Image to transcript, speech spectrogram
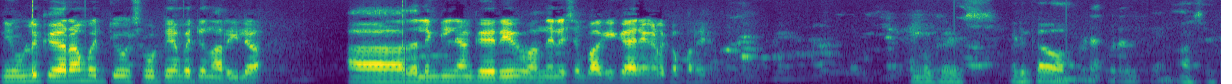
ഇനി ഉള്ളിൽ കയറാൻ പറ്റുമോ? ഷൂട്ട് ചെയ്യാൻ പറ്റുമോ എന്നറിയില്ല. അതല്ലെങ്കിൽ ഞാൻ കയറി വന്നതിന് ശേഷം ബാക്കി കാര്യങ്ങളൊക്കെ പറയാം. നമുക്ക് എടുക്കാവോ? ആ ശരി.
